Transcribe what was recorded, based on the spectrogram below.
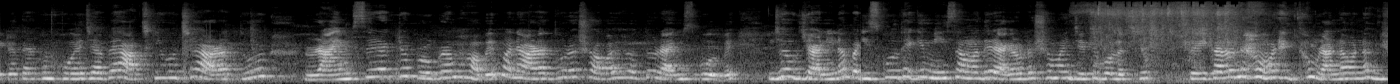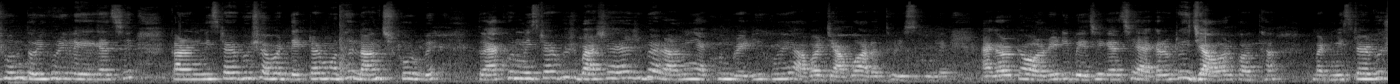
এটা তো এখন হয়ে যাবে। আজকে হচ্ছে আরাধ্যর রাইমসের একটা প্রোগ্রাম হবে। মানে আরাধ্যরা সবাই হয়তো রাইমস বলবে। যে হোক, জানি না বাট স্কুল থেকে মিস আমাদের এগারোটার সময় যেতে বলেছে। তো এই কারণে আমার একদম রান্নাবান্না ভীষণ তড়িঘড়ি লেগে গেছে। কারণ মিস্টার ঘোষ আবার দেড়টার মধ্যে লাঞ্চ করবে। তো এখন মিস্টার ঘোষ বাসায় আসবে আর আমি এখন রেডি হয়ে আবার যাব আরাধ্যর স্কুলে। এগারোটা অলরেডি বেজে গেছে, এগারোটায় যাওয়ার কথা। বাট মিস্টার ঘোষ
